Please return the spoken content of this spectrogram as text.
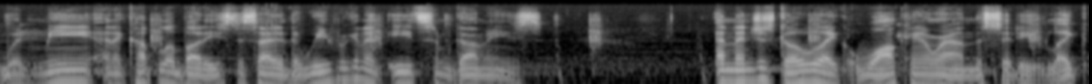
when me and a couple of buddies decided that we were gonna eat some gummies and then just go like walking around the city, like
